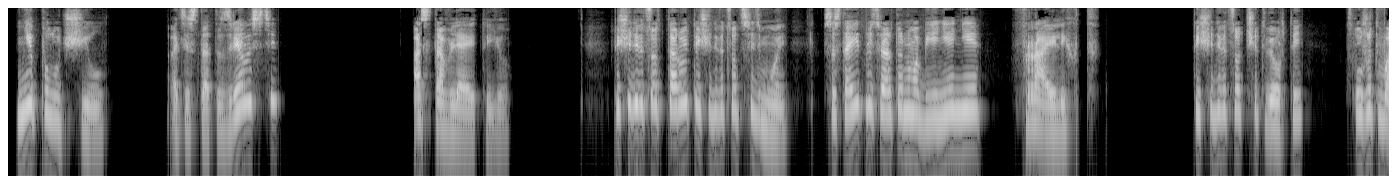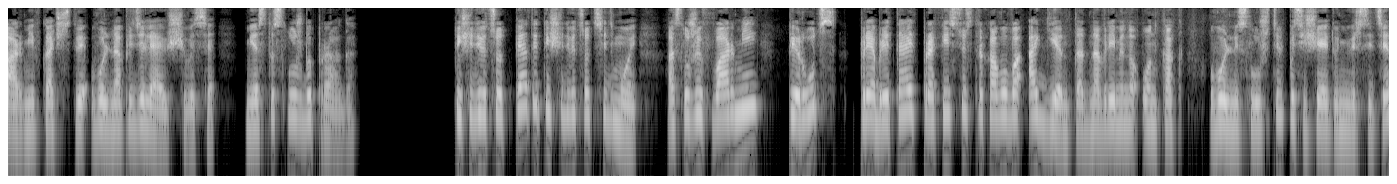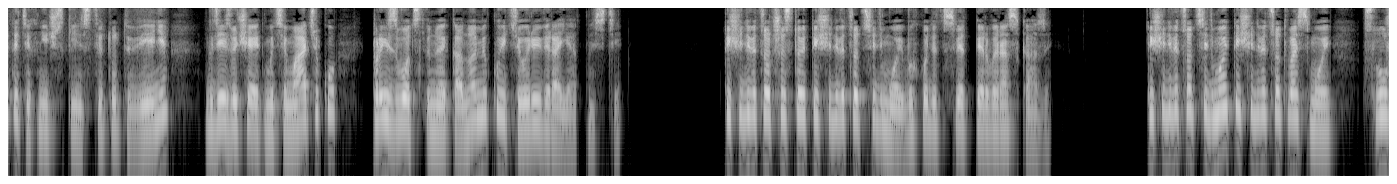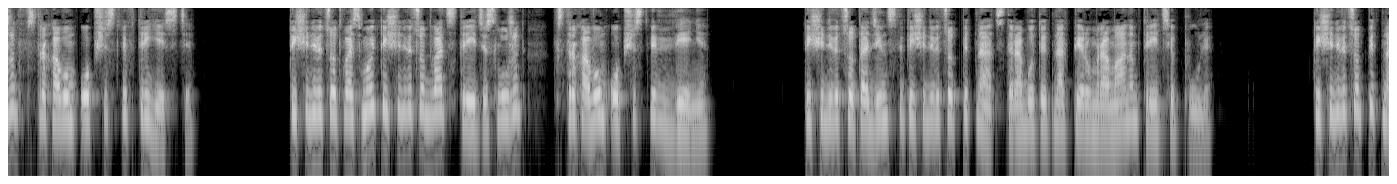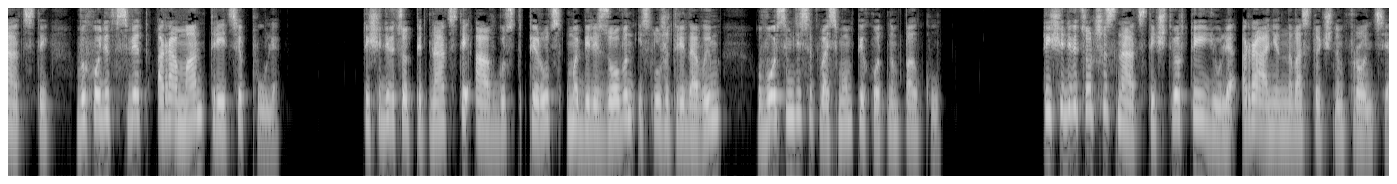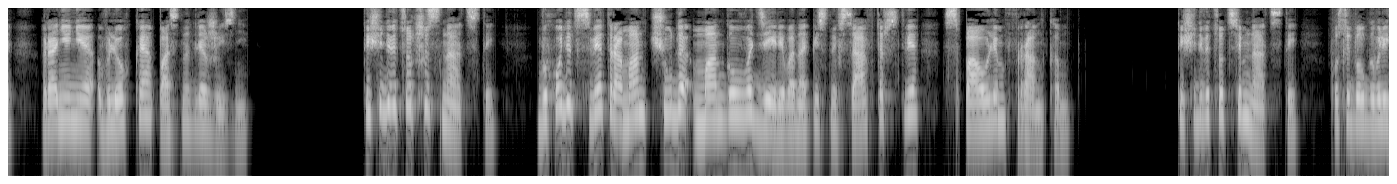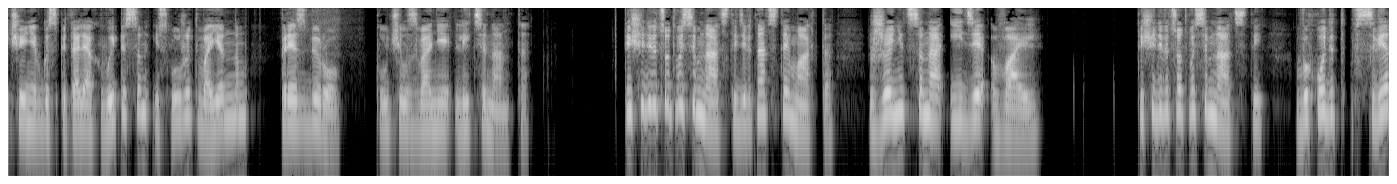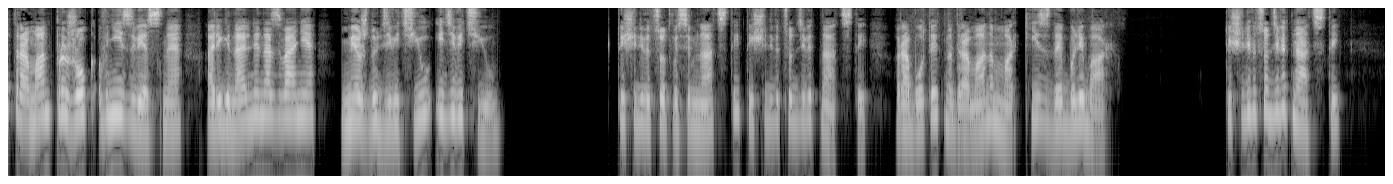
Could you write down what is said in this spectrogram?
не получил аттестата зрелости, оставляет ее. 1902-1907. Состоит в литературном объединении Фрайлихт. 1904. Служит в армии в качестве вольноопределяющегося. Место службы Прага. 1905-1907. Ослужив в армии, Перуц приобретает профессию страхового агента. Одновременно он, как вольный служитель, посещает университет и технический институт в Вене, где изучает математику, производственную экономику и теорию вероятности. 1906-1907 выходят в свет первые рассказы. 1907-1908 служит в страховом обществе в Триесте. 1908-1923 служит в страховом обществе в Вене. 1911-1915 работает над первым романом «Третья пуля». 1915 выходит в свет роман «Третья пуля». 1915 август Перуц мобилизован и служит рядовым в 88-м пехотном полку. 1916, 4 июля, ранен на Восточном фронте. Ранение в легкое опасно для жизни. 1916. Выходит в свет роман «Чудо мангового дерева», написанный в соавторстве с Паулем Франком. 1917. После долгого лечения в госпиталях выписан и служит в военном пресс-бюро. Получил звание лейтенанта. 1918. 19 марта. Женится на Иде Вайль. 1918 выходит в свет роман «Прыжок в неизвестное», оригинальное название «Между девятью и девятью». 1918-1919 работает над романом «Маркиз де Болибар». 1919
